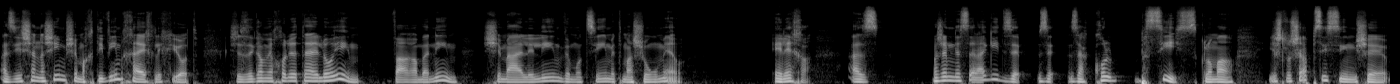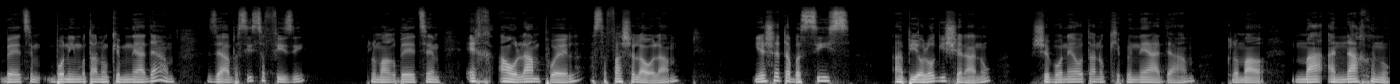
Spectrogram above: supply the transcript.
אז יש אנשים שמכתיבים לך איך לחיות, שזה גם יכול להיות האלוהים והרבנים שמעללים ומוציאים את מה שהוא אומר אליך. אז מה שאני מנסה להגיד זה, זה, זה הכל בסיס. כלומר, יש שלושה בסיסים שבעצם בונים אותנו כבני אדם. זה הבסיס הפיזי, כלומר בעצם איך העולם פועל, השפה של העולם. יש את הבסיס הביולוגי שלנו, שבונה אותנו כבני אדם, כלומר, מה אנחנו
